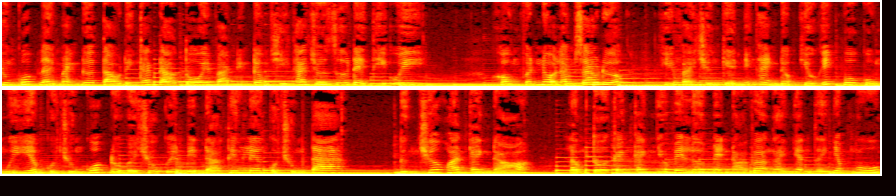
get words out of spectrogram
Trung Quốc đẩy mạnh đưa tàu đến các đảo tôi và những đồng chí khác chốt giữ để thị uy. Không phẫn nộ làm sao được khi phải chứng kiến những hành động khiêu khích vô cùng nguy hiểm của Trung Quốc đối với chủ quyền biển đảo thiêng liêng của chúng ta. Đứng trước hoàn cảnh đó, lòng tôi canh cánh nhớ về lời mẹ nói vào ngày nhận giấy nhập ngũ.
